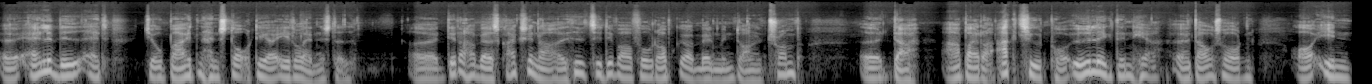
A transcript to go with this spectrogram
Øh, alle ved, at Joe Biden han står der et eller andet sted. Øh, det, der har været skrækscenariet hidtil, det var at få et opgør mellem en Donald Trump, øh, der arbejder aktivt på at ødelægge den her øh, dagsorden, og en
